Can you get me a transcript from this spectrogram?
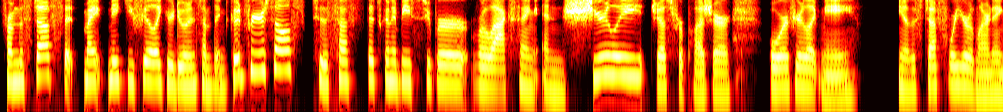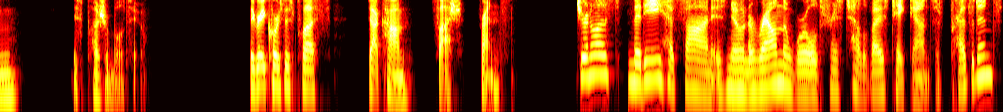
from the stuff that might make you feel like you're doing something good for yourself to the stuff that's going to be super relaxing and sheerly just for pleasure. Or if you're like me, you know, the stuff where you're learning is pleasurable too. TheGreatCoursesPlus.com slash friends. Journalist Mehdi Hasan is known around the world for his televised takedowns of presidents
